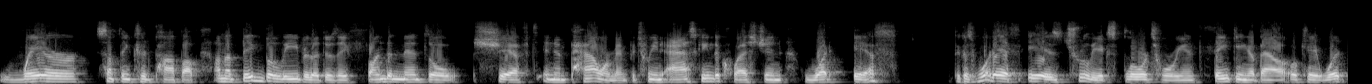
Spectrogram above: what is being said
where something could pop up i'm a big believer that there's a fundamental shift in empowerment between asking the question what if because what if is truly exploratory and thinking about okay what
